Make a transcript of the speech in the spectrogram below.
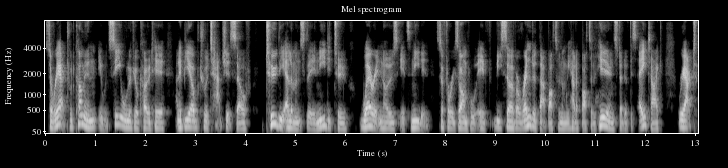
So React would come in, it would see all of your code here, and it'd be able to attach itself to the elements that it needed to where it knows it's needed. So for example, if the server rendered that button and we had a button here instead of this A tag, React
